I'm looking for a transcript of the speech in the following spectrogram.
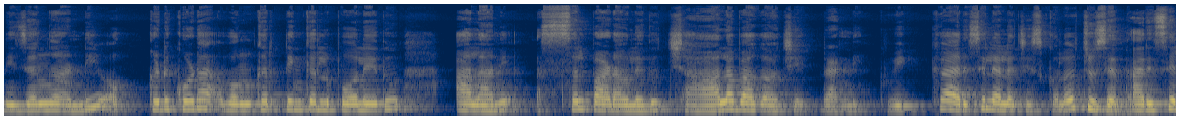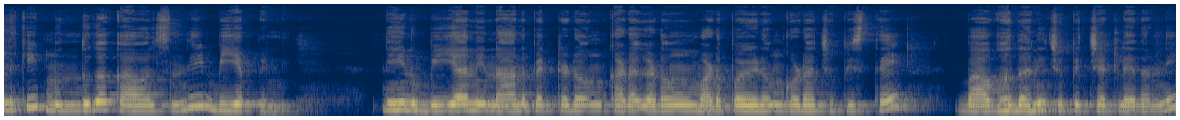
నిజంగా అండి ఒక్కటి కూడా వంకర టింకర్లు పోలేదు. అలానే అస్సలు పాడవలేదు. చాలా బాగా వచ్చాయి. రండి క్విక్గా అరిసెలు ఎలా చేసుకోవాలో చూసేద్దాం. అరిసెలకి ముందుగా కావాల్సింది బియ్యం పిండి. నేను బియ్యాన్ని నానబెట్టడం కడగడం వడపోయడం కూడా చూపిస్తే బాగోదని చూపించట్లేదండి.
